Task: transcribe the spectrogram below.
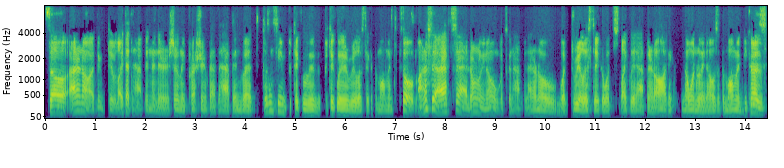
So I don't know. I think they would like that to happen, and they're certainly pressuring for that to happen, but it doesn't seem particularly particularly realistic at the moment. So honestly, I have to say I don't really know what's going to happen. I don't know what's realistic or what's likely to happen at all. I think no one really knows at the moment because,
